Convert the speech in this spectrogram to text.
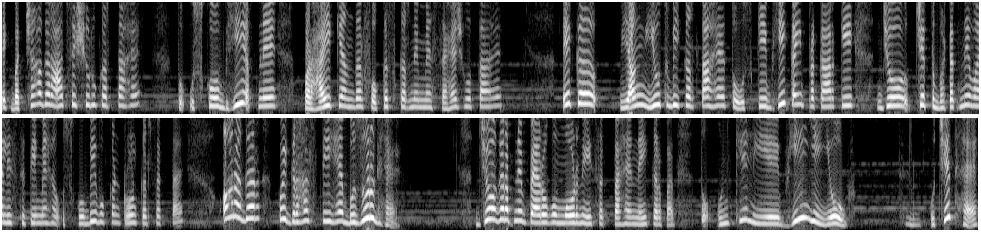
एक बच्चा अगर आज से शुरू करता है तो उसको भी अपने पढ़ाई के अंदर फोकस करने में सहज होता है। एक यंग यूथ भी करता है तो उसकी भी कई प्रकार की जो चित्त भटकने वाली स्थिति में है उसको भी वो कंट्रोल कर सकता है। और अगर कोई गृहस्थी है बुज़ुर्ग है जो अगर अपने पैरों को मोड़ नहीं सकता है नहीं कर पाता तो उनके लिए भी ये योग उचित है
